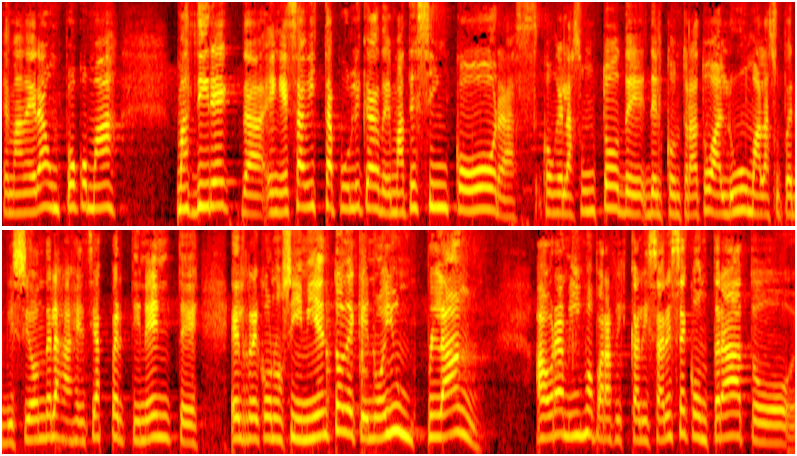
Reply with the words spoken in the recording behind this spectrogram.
de manera un poco más más directa en esa vista pública de más de cinco horas con el asunto de- del contrato a Luma, la supervisión de las agencias pertinentes, el reconocimiento de que no hay un plan ahora mismo para fiscalizar ese contrato.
